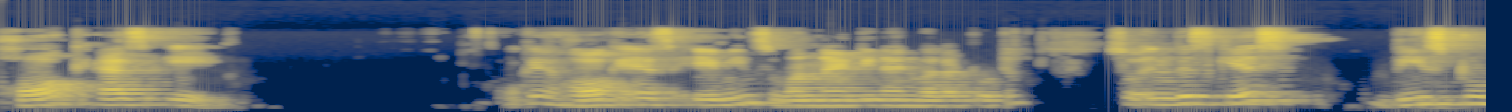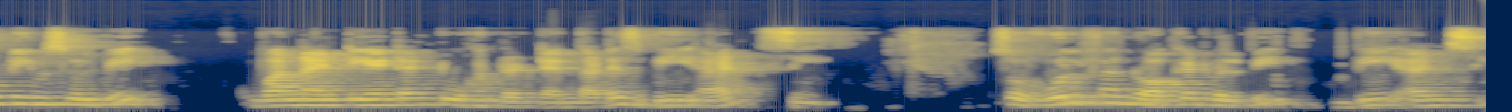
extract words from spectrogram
Hawk as A, okay, Hawk as A means 199 wala total. So in this case, these two teams will be 198 and 210, that is B and C. So Wolf and Rocket will be B and C.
